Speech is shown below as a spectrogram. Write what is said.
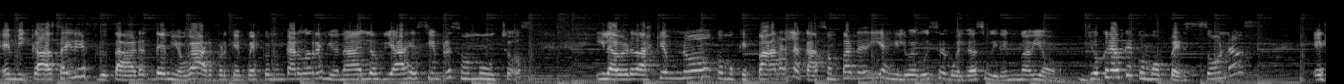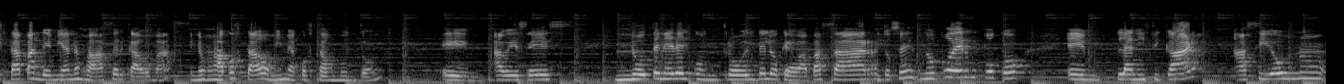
en mi casa y disfrutar de mi hogar, porque pues con un cargo regional los viajes siempre son muchos y la verdad es que uno como que para en la casa un par de días y luego y se vuelve a subir en un avión. Yo creo que como personas esta pandemia nos ha acercado más, nos ha costado, a mí me ha costado un montón. Eh, a veces no tener el control de lo que va a pasar, entonces no poder un poco eh, planificar ha sido uno,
